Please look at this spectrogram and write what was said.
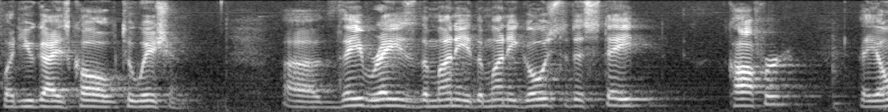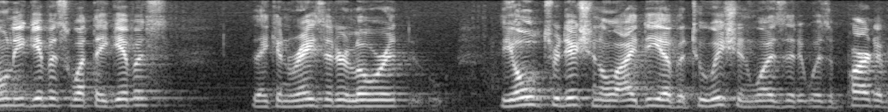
what you guys call tuition. Uh, they raise the money. The money goes to the state coffer. They only give us what they give us. They can raise it or lower it. The old traditional idea of a tuition was that it was a part of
